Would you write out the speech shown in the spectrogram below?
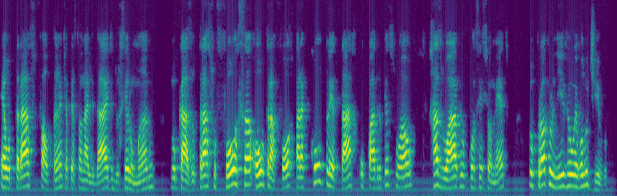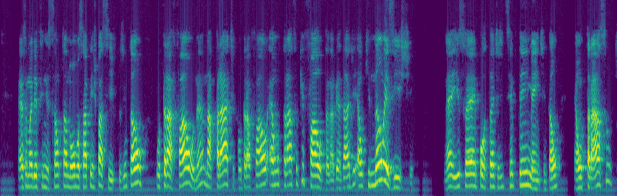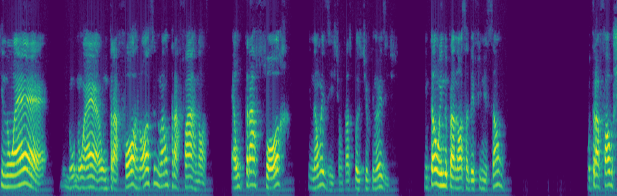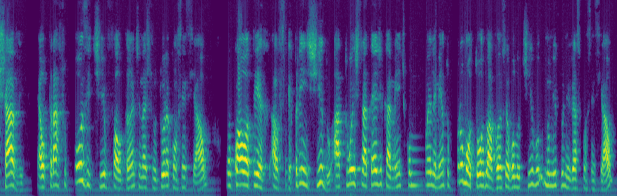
é o traço faltante à personalidade do ser humano, no caso, traço força ou trafor para completar o quadro pessoal razoável, conscienciométrico, no próprio nível evolutivo. Essa é uma definição que está no Homo sapiens pacíficos. Então, o trafal, né, na prática, o trafal é um traço que falta, na verdade, é o que não existe. Né? Isso é importante a gente sempre ter em mente. Então, é um traço que não é, não é um trafor nosso, não é um trafar nosso. É um trafor que não existe, é um traço positivo que não existe. Então, indo para a nossa definição, o trafal-chave é o traço positivo faltante na estrutura consciencial o qual, ao, ter, ao ser preenchido, atua estrategicamente como um elemento promotor do avanço evolutivo no micro-universo consciencial,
